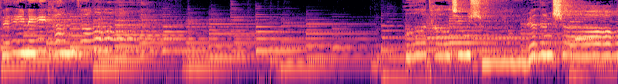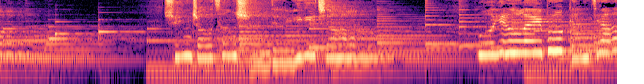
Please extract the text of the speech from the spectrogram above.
被你看到。我逃进汹涌人潮，寻找藏身的一角。我眼泪不敢掉，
